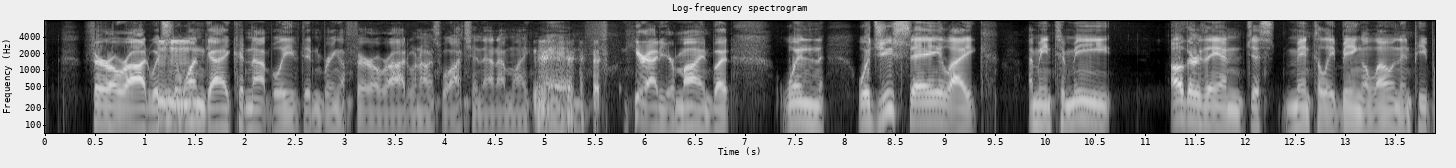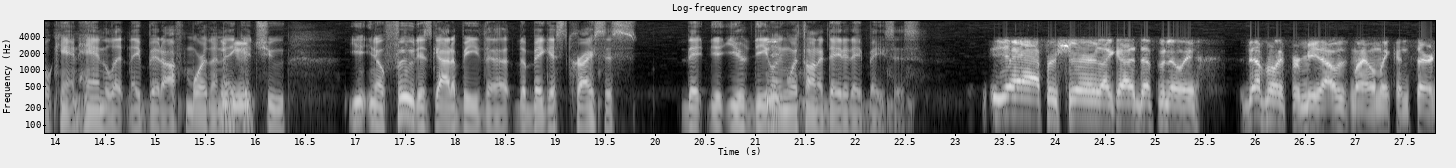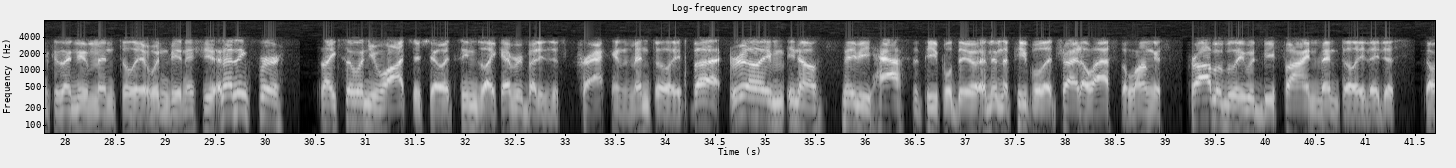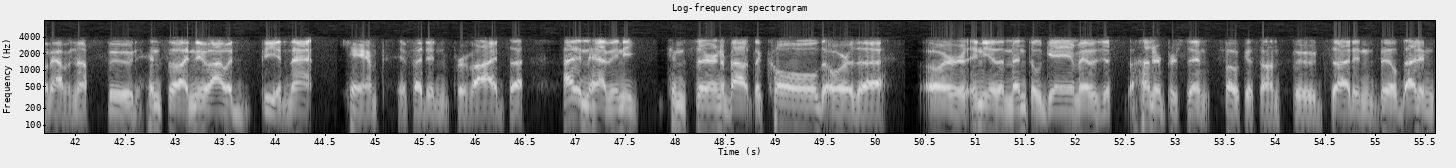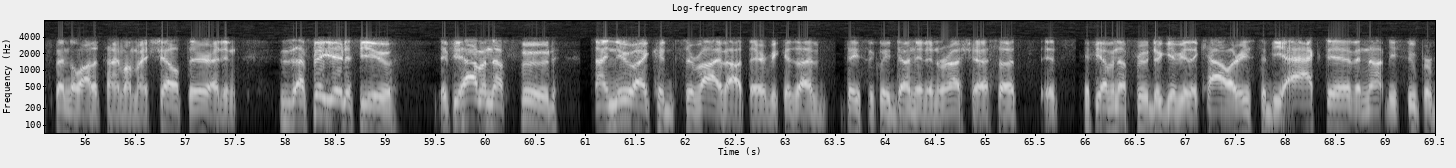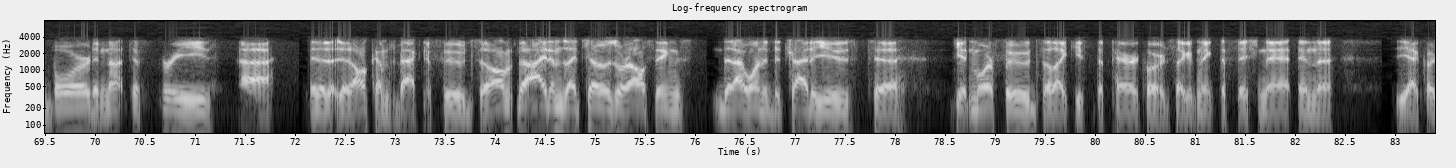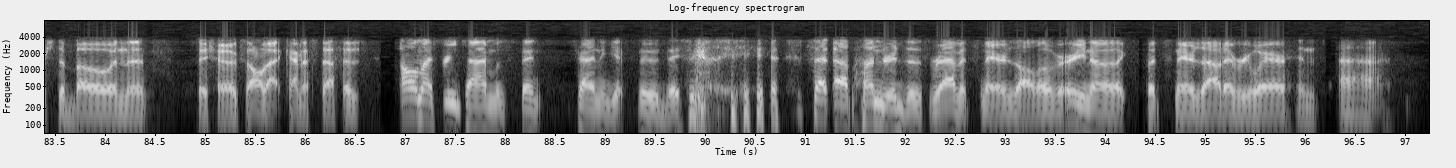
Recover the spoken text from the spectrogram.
ferro rod which the one guy could not believe didn't bring a ferro rod when i was watching that i'm like man you're out of your mind but when would you say like i mean to me other than just mentally being alone and people can't handle it and they bit off more than they could chew you, you know, food has got to be the the biggest crisis that y- you're dealing with on a day to day basis. Yeah, for sure. Like, uh, definitely, definitely for me, that was my only concern because I knew mentally it wouldn't be an issue. And I think for like, so when you watch a show, it seems like everybody's just cracking mentally, but really, you know, maybe half the people do, and then the people that try to last the longest probably would be fine mentally. They just don't have enough food, and so I knew I would be in that camp if I didn't provide. So I didn't have any concern about the cold or the or any of the mental game. It was just 100% focus on food. So I didn't build. I didn't spend a lot of time on my shelter. I didn't. I figured if you if you have enough food, I knew I could survive out there because I've basically done it in Russia. So it's it's if you have enough food to give you the calories to be active and not be super bored and not to freeze. Uh, it, it all comes back to food. So all the items I chose were all things that I wanted to try to use to get more food. So like the paracord, so I could make the fish net and the yeah, of course the bow and the fish hooks, all that kind of stuff. Is all my free time was spent trying to get food. Basically, set up hundreds of rabbit snares all over, you know, like put snares out everywhere. And uh,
